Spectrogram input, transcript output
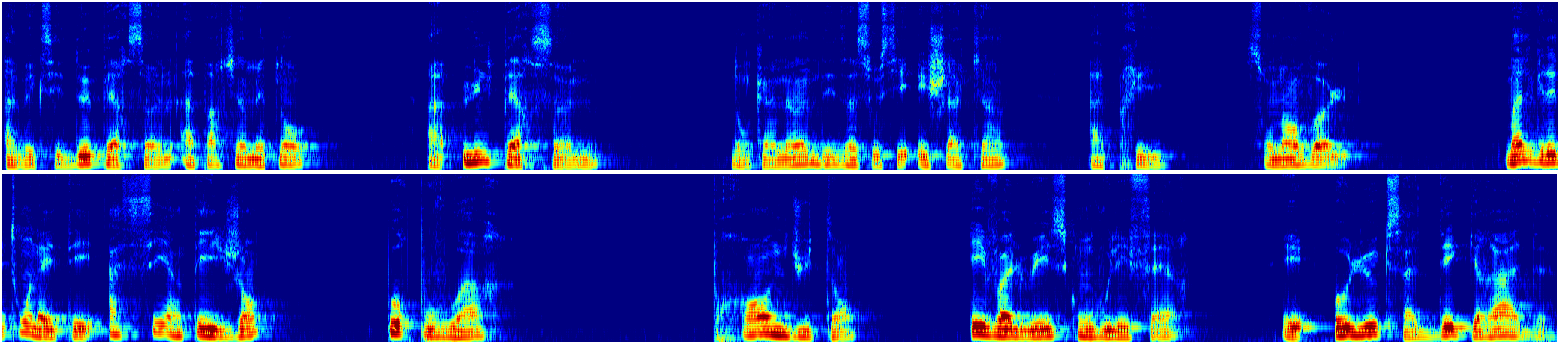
avec ces deux personnes appartient maintenant à une personne, donc à l'un des associés, et chacun a pris son envol. Malgré tout, on a été assez intelligent pour pouvoir prendre du temps, évaluer ce qu'on voulait faire, et au lieu que ça dégrade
